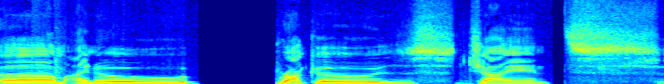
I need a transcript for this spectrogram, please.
Um, I know Broncos, Giants,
